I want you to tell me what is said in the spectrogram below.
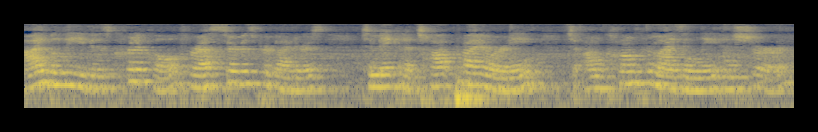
I believe it is critical for us service providers to make it a top priority to uncompromisingly ensure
